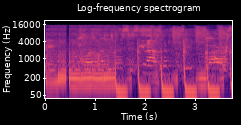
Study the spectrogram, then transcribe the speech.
me. I want to Tina, I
